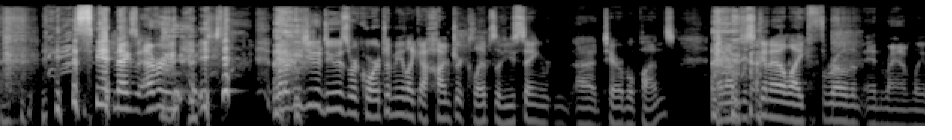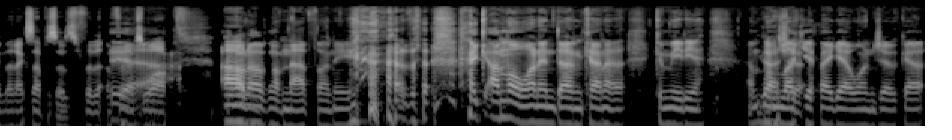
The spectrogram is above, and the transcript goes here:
See you next every week. what I need you to do is record to me like a hundred clips of you saying uh, terrible puns, and I'm just gonna like throw them in randomly in the next episodes for the, for the next while. I Um, don't know if I'm that funny. like, I'm a one and done kind of comedian. I'm, I'm lucky if I get one joke out.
